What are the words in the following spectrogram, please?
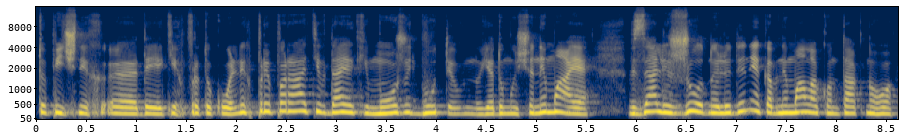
топічних е, деяких протокольних препаратів, да, які можуть бути. Ну, я думаю, що немає в залі жодної людини, яка б не мала контактного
